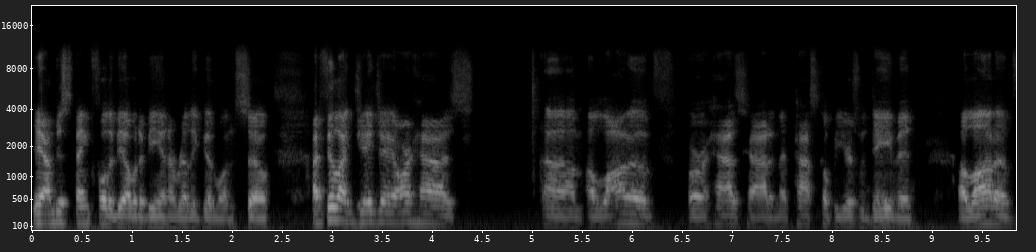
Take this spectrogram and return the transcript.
yeah, I'm just thankful to be able to be in a really good one. So I feel like JJR has um, a lot of or has had in the past couple years with David a lot of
